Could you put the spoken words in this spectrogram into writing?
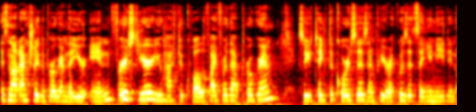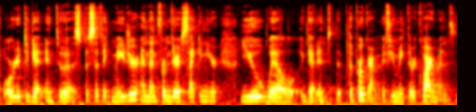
is not actually the program that you're in first year. You have to qualify for that program. So you take the courses and prerequisites that you need in order to get into a specific major. And then from there, second year, you will get into the, the program if you make the requirements.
